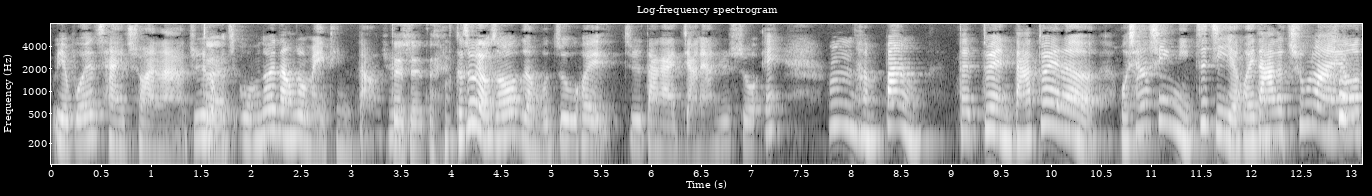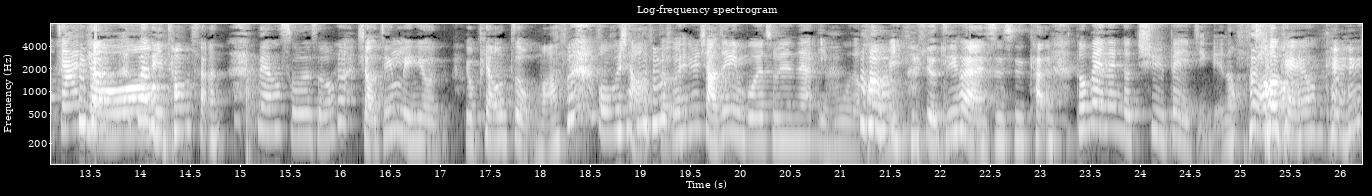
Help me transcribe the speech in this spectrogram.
也不会拆穿啦，就是我们都会当做没听到。就是对对对，可是我有时候忍不住会，就是大概讲两句，说：“哎、嗯，很棒，对对，你答对了，我相信你自己也回答得出来哦，加油哦。”那你通常那样说的时候，小精灵有有飘走吗？我不晓得，因为小精灵不会出现在荧幕的画面，有机会来试试看。都被那个去背景给弄掉。OK OK，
